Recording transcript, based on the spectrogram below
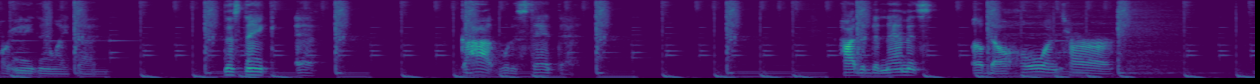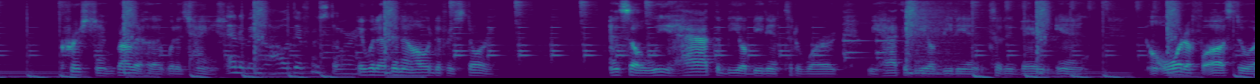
or anything like that. Just think if God would have said that. How the dynamics of the whole entire Christian brotherhood would have changed. It would have been a whole different story. It would have been a whole different story. And so we have to be obedient to the word. We have to be obedient to the very end in order for us to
